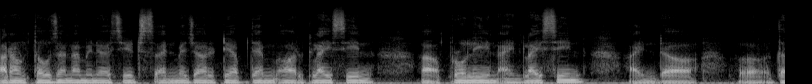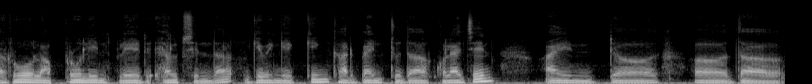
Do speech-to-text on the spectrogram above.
around 1000 amino acids and majority of them are glycine, uh, proline and lysine. And uh, uh, the role of proline played helps in the giving a kink or bend to the collagen. And uh, uh, the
